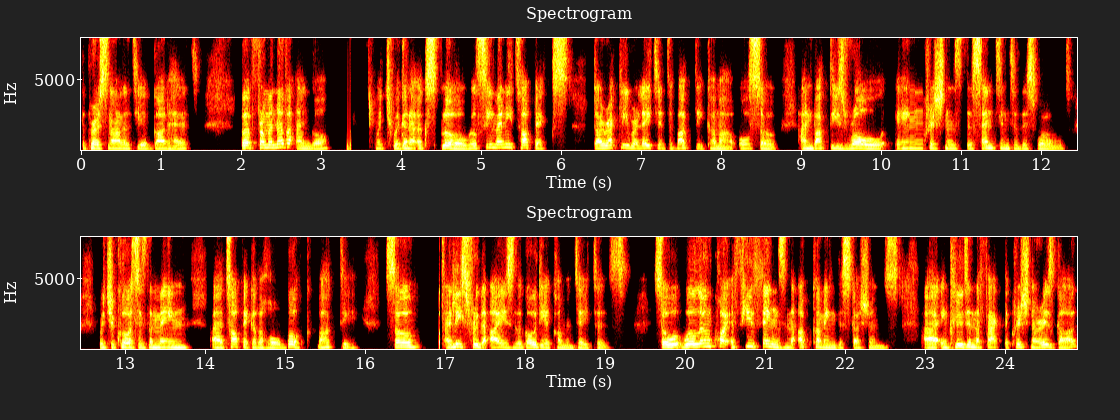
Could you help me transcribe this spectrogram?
the personality of Godhead. But from another angle, which we're going to explore, we'll see many topics directly related to bhakti come out also, and bhakti's role in Krishna's descent into this world, which of course is the main uh, topic of the whole book, bhakti. So, at least through the eyes of the Gaudiya commentators. So, we'll learn quite a few things in the upcoming discussions, uh, including the fact that Krishna is God,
